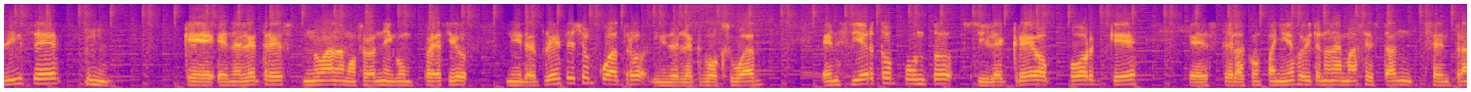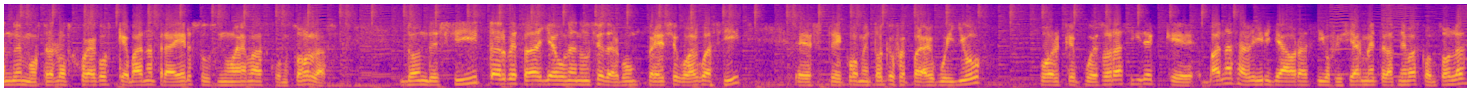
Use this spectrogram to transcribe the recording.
dice que en el E3 no van a mostrar ningún precio ni del PlayStation 4 ni del Xbox One. En cierto punto sí le creo porque este, las compañías ahorita nada más se están centrando en mostrar los juegos que van a traer sus nuevas consolas. Donde sí tal vez haya un anuncio de algún precio o algo así. Este comentó que fue para el Wii U. Porque pues ahora sí de que van a salir ya ahora sí oficialmente las nuevas consolas.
